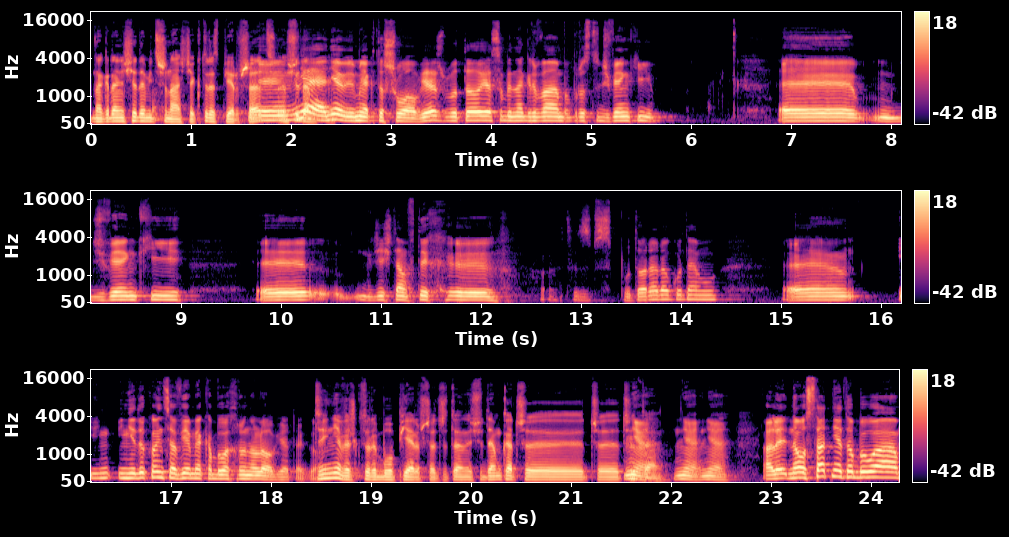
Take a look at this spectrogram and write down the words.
nagranie 7 i 13. Które jest pierwsze? Yy, nie, nie wiem jak to szło, wiesz, bo to ja sobie nagrywałem po prostu dźwięki e, dźwięki e, gdzieś tam w tych e, z półtora roku temu i, I, nie do końca wiem, jaka była chronologia tego. Czyli nie wiesz, które było pierwsze, czy ten siódemka, czy, czy, czy nie, ten? Nie, nie. Ale no ostatnie to była,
